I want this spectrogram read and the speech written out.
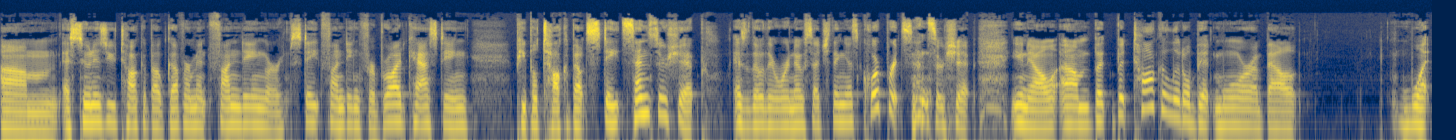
Um, as soon as you talk about government funding or state funding for broadcasting, people talk about state censorship as though there were no such thing as corporate censorship. You know, um, but but talk a little bit more about what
